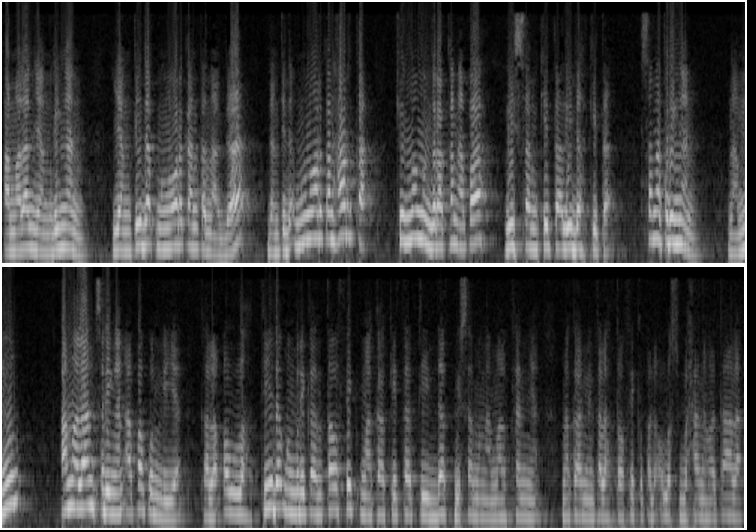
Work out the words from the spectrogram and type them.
Amalan yang ringan, yang tidak mengeluarkan tenaga dan tidak mengeluarkan harta, cuma menggerakkan apa? lisan kita, lidah kita sangat ringan. Namun amalan seringan apa pun dia, kalau Allah tidak memberikan taufik maka kita tidak bisa mengamalkannya. Maka mintalah taufik kepada Allah Subhanahu wa taala.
